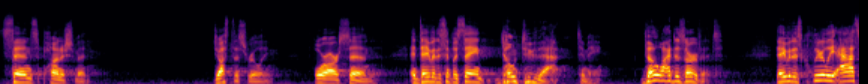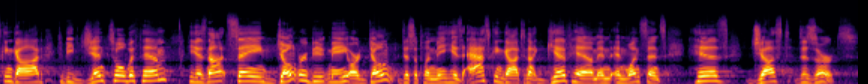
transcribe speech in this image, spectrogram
sin's punishment. Justice, really, for our sin. And David is simply saying, Don't do that to me, though I deserve it. David is clearly asking God to be gentle with him. He is not saying, Don't rebuke me or don't discipline me. He is asking God to not give him, in, in one sense, his just deserts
